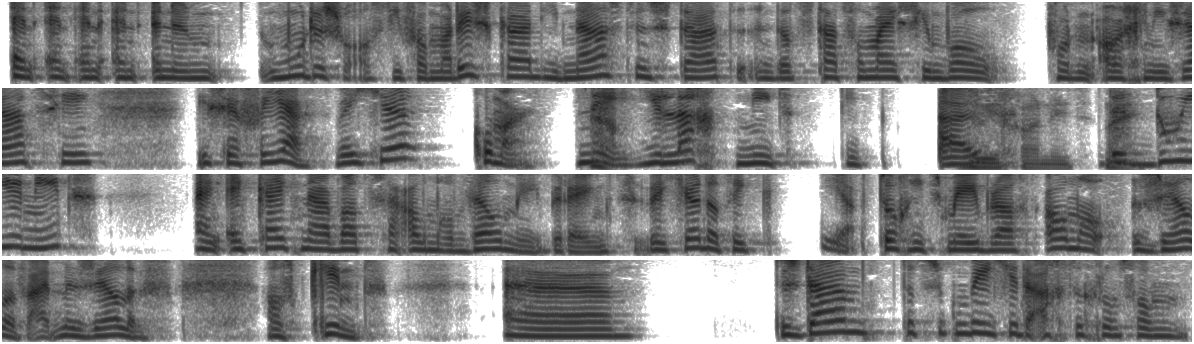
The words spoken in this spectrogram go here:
En, en, en, en, en een moeder zoals die van Mariska, die naast hun staat, en dat staat voor mij symbool voor een organisatie, die zegt van ja, weet je, kom maar. Nee, je lacht niet die uit. Doe je gewoon niet. Nee. Dat doe je niet. En, en kijk naar wat ze allemaal wel meebrengt. Weet je, dat ik ja, toch iets meebracht. Allemaal zelf, uit mezelf. Als kind. Eh, dus daarom, dat is ook een beetje de achtergrond van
